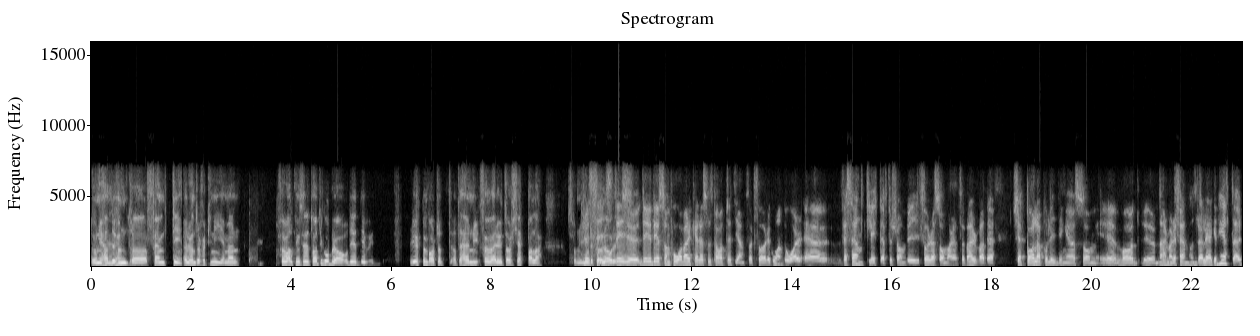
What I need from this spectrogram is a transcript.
Då ni hade Mm. 150 eller 149, men förvaltningsresultatet går bra och det, det, det är uppenbart att, att det här förvärvet av Käppala som ni gjorde Precis, förra året. det är ju det, är det som påverkar resultatet jämfört föregående år eh, väsentligt eftersom vi förra sommaren förvärvade Käppala på Lidingö som eh, var eh, närmare 500 lägenheter.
